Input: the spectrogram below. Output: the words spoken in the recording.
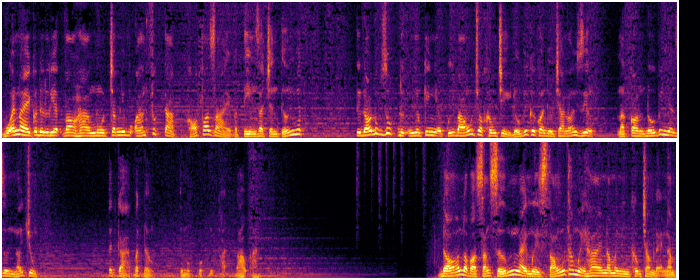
vụ án này còn được liệt vào hàng một trong những vụ án phức tạp, khó phá giải và tìm ra chân tướng nhất từ đó đúc rút được nhiều kinh nghiệm quý báu cho không chỉ đối với cơ quan điều tra nói riêng mà còn đối với nhân dân nói chung. Tất cả bắt đầu từ một cuộc điện thoại báo án. Đó là vào sáng sớm ngày 16 tháng 12 năm 2005.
